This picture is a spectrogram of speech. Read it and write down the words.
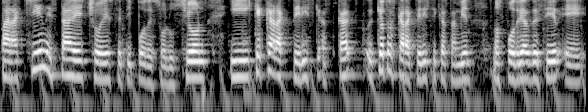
¿Para quién está hecho este tipo de solución? ¿Y qué características, qué otras características también nos podrías decir eh,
